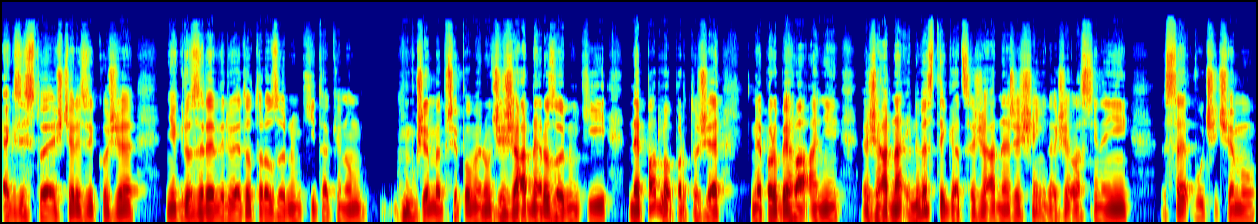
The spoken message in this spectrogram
existuje ještě riziko, že někdo zreviduje toto rozhodnutí, tak jenom můžeme připomenout, že žádné rozhodnutí nepadlo, protože neproběhla ani žádná investigace, žádné řešení, takže vlastně není se vůči čemu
